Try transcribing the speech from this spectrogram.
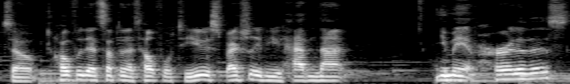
So, hopefully, that's something that's helpful to you, especially if you have not, you may have heard of this,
